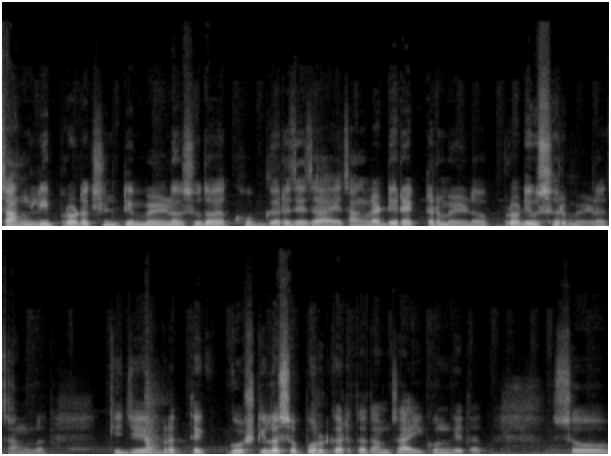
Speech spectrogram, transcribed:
चांगली प्रोडक्शन टीम मिळणं सुद्धा खूप गरजेचं आहे. चांगला डिरेक्टर मिळणं प्रोड्युसर मिळणं चांगलं की जे प्रत्येक गोष्टीला सपोर्ट करतात आमचं ऐकून घेतात. सो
